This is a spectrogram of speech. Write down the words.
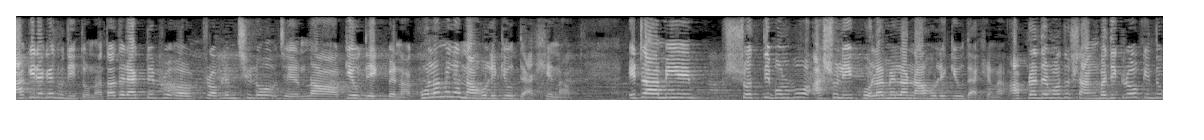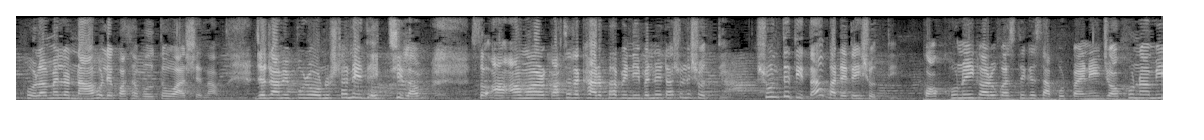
বাকিরা কিন্তু দিত না। তাদের একটাই প্রবলেম ছিল যে, না, কেউ দেখবে না। খোলামেলা না হলে কেউ দেখে না। এটা আমি সত্যি বলব আসলে খোলামেলা না হলে কেউ দেখে না। আপনাদের মতো সাংবাদিকরাও কিন্তু খোলামেলা না হলে কথা বলতেও আসে না, যেটা আমি পুরো অনুষ্ঠানেই দেখছিলাম। সো আমার কথাটা খারাপভাবে নেবেন না, এটা আসলে সত্যি। শুনতে তিতা বাট এটাই সত্যি। কখনোই কারও কাছ থেকে সাপোর্ট পাইনি। যখন আমি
